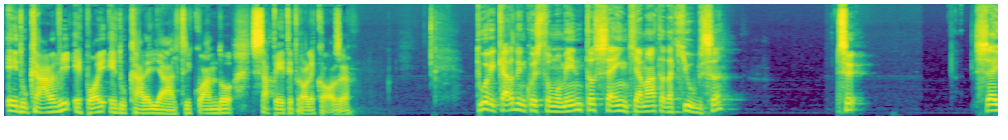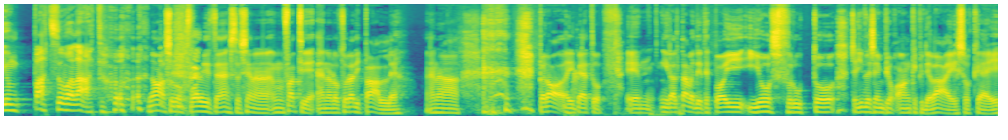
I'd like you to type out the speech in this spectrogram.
educarvi e poi educare gli altri quando sapete però le cose. Tu Riccardo in questo momento sei in chiamata da Cubes? Sì. Sei un pazzo malato. no, sono fuori di testa. Sì, infatti è una rottura di palle. Una... però ripeto ehm, in realtà vedete poi io sfrutto cioè io ad esempio ho anche più device ok?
